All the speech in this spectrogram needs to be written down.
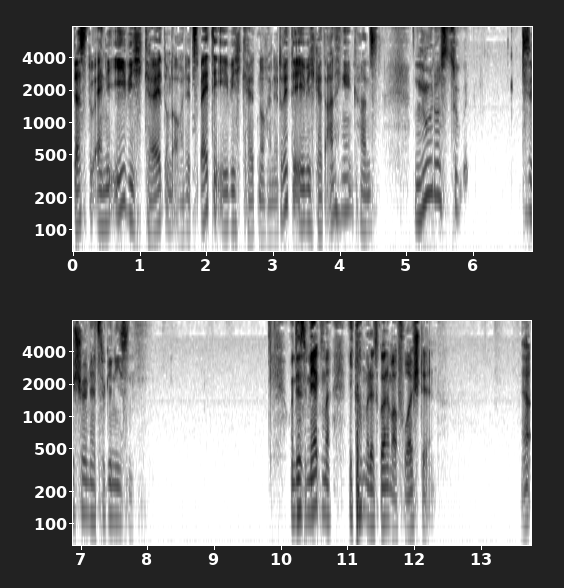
dass du eine Ewigkeit und auch eine zweite Ewigkeit, noch eine dritte Ewigkeit anhängen kannst, nur zu, diese Schönheit zu genießen. Und das merkt man, ich kann mir das gar nicht mal vorstellen. Ja.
